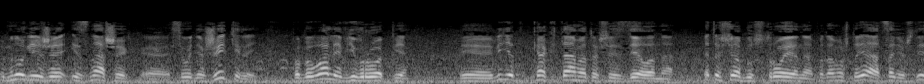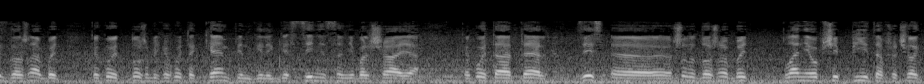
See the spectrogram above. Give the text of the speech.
Многие же из наших э, сегодня жителей побывали в Европе, э, видят, как там это все сделано. Это все обустроено, потому что я оцениваю, что здесь должна быть какой должен быть какой-то кемпинг или гостиница небольшая, какой-то отель. Здесь э, что-то должно быть в плане общепита, что человек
